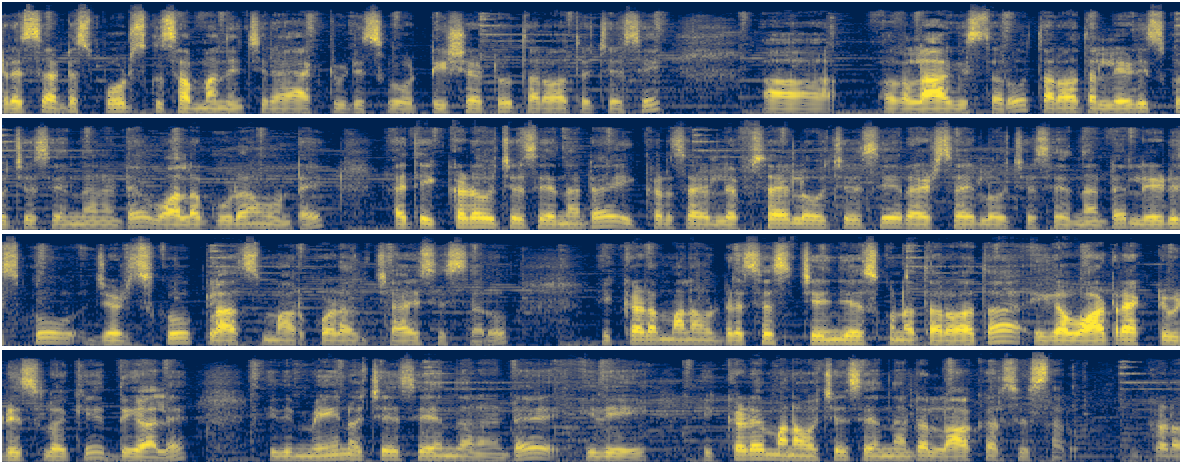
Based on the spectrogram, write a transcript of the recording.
డ్రెస్ అంటే స్పోర్ట్స్కి సంబంధించిన యాక్టివిటీస్కి టీ షర్టు తర్వాత వచ్చేసి ఒక లాగ్ ఇస్తారు. తర్వాత లేడీస్కి వచ్చేసి ఏంటంటే వాళ్ళకు కూడా ఉంటాయి. అయితే ఇక్కడ వచ్చేసి ఏంటంటే ఇక్కడ సైడ్ లెఫ్ట్ సైడ్లో వచ్చేసి రైట్ సైడ్లో వచ్చేసి ఏంటంటే లేడీస్కు జెంట్స్కు క్లాత్స్ మార్చుకోవడానికి ఛాయిస్ ఇస్తారు. ఇక్కడ మనం డ్రెస్సెస్ చేంజ్ చేసుకున్న తర్వాత ఇక వాటర్ యాక్టివిటీస్లోకి దిగాలి. ఇది మెయిన్ వచ్చేసి ఏంటంటే ఇది ఇక్కడే మనం వచ్చేసి ఏంటంటే లాకర్స్ ఇస్తారు. ఇక్కడ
